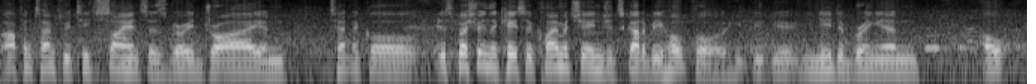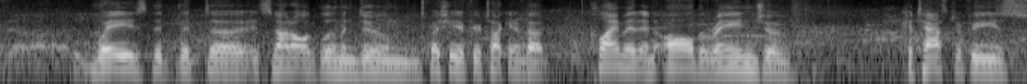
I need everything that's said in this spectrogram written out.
oftentimes we teach science as very dry and technical, especially in the case of climate change, it's got to be hopeful. You, you, you need to bring in uh, ways that, that uh, it's not all gloom and doom, especially if you're talking about climate and all the range of catastrophes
